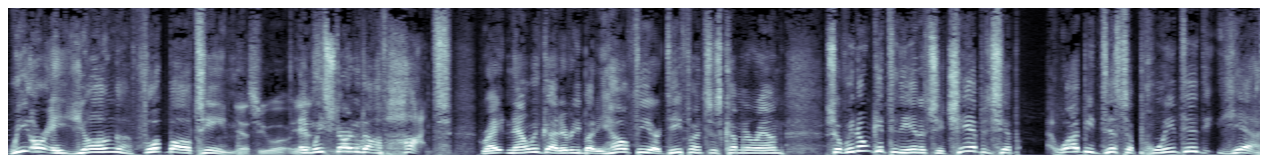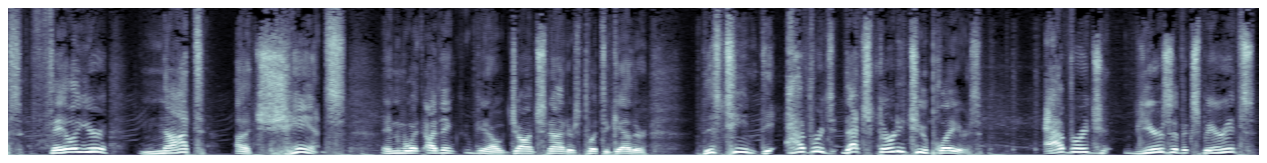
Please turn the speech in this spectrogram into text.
We are a young football team. Yes, you are. and we started off hot, right? Now we've got everybody healthy. Our defense is coming around. So if we don't get to the NFC Championship, will I be disappointed? Yes. Failure, not a chance. And what I think, you know, John Schneider's put together, this team, the average, that's 32 players. Average years of experience,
